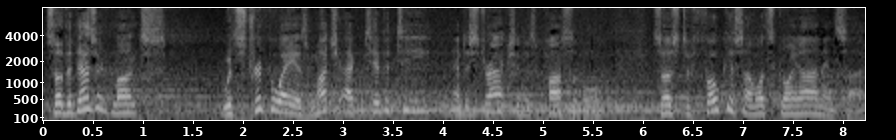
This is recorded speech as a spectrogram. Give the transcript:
So the desert monks would strip away as much activity and distraction as possible so as to focus on what's going on inside.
